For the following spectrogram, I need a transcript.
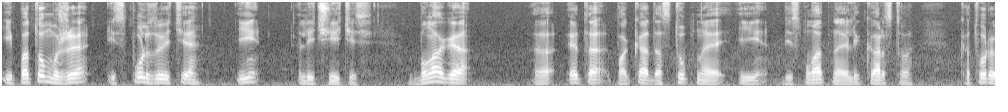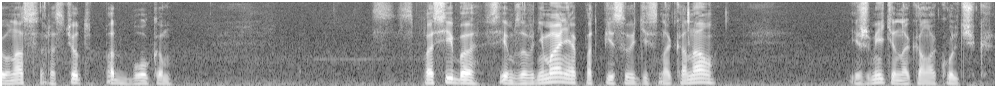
и потом уже используйте и лечитесь. Благо, э, это пока доступное и бесплатное лекарство – который у нас растет под боком. Спасибо всем за внимание. Подписывайтесь на канал и жмите на колокольчик.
